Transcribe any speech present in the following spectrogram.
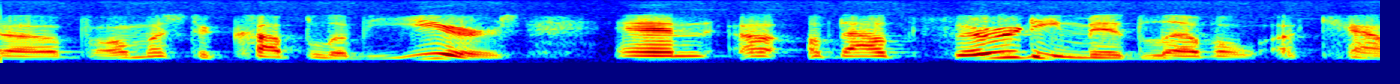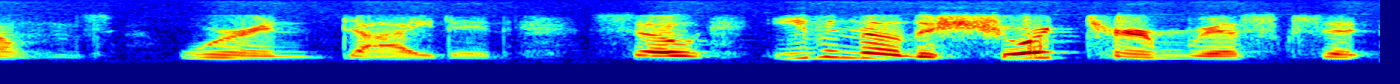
of almost a couple of years, and uh, about 30 mid level accountants were indicted. So even though the short-term risks it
